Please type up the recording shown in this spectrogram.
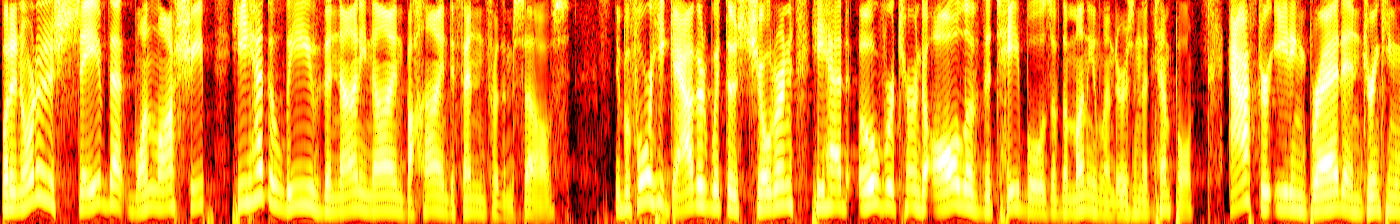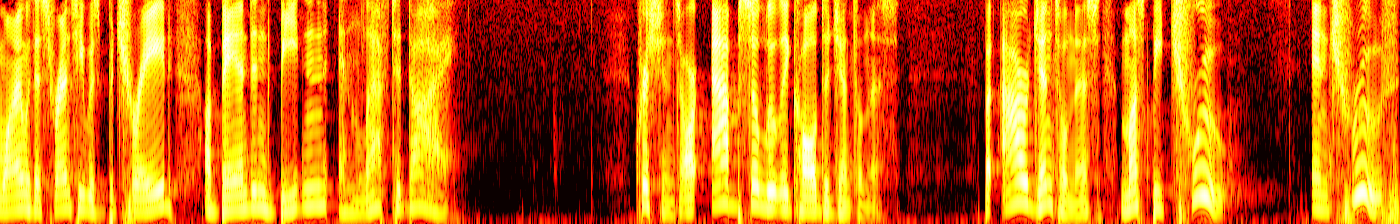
But in order to save that one lost sheep, he had to leave the 99 behind to fend for themselves. Before he gathered with those children, he had overturned all of the tables of the moneylenders in the temple. After eating bread and drinking wine with his friends, he was betrayed, abandoned, beaten, and left to die. Christians are absolutely called to gentleness, but our gentleness must be true, and truth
